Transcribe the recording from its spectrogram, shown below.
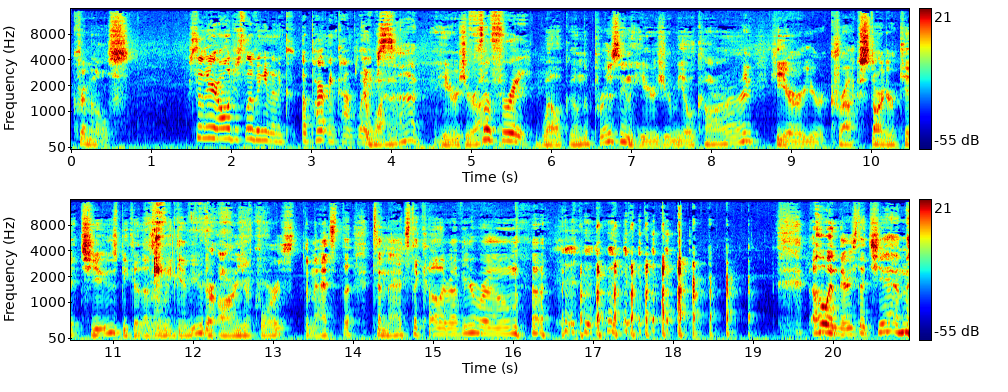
criminals. So they're all just living in an apartment complex. And why not? Here's your For free. Welcome to prison. Here's your meal card. Here are your Croc starter kit shoes because that's what we give you. They're orange, of course, to match the to match the color of your room. oh, and there's the gym.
